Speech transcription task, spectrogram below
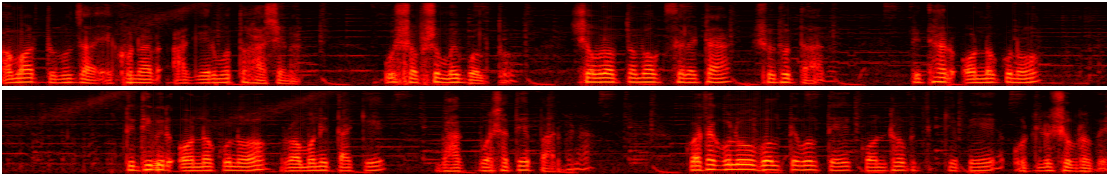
আমার তনুজা এখন আর আগের মতো হাসে না। ও সবসময় বলতো, সৌরভ নামক ছেলেটা শুধু তার। পৃথার অন্য কোনো, পৃথিবীর অন্য কোনো রমণী তাকে ভাগ বসাতে পারবে না। কথাগুলো বলতে বলতে কণ্ঠ কেঁপে উঠল শুভ্রবের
